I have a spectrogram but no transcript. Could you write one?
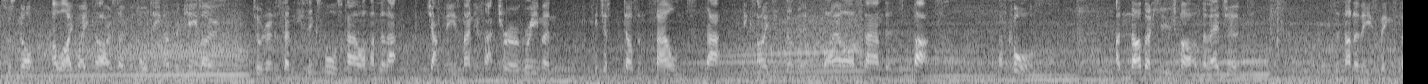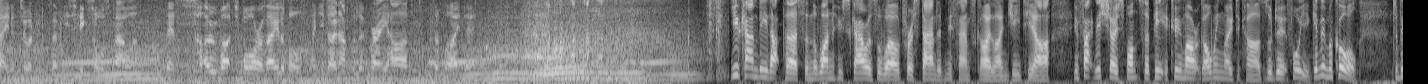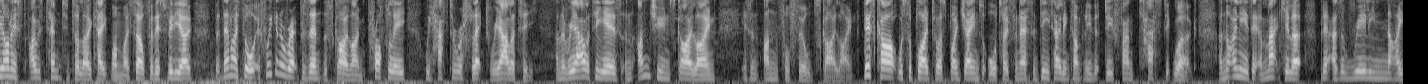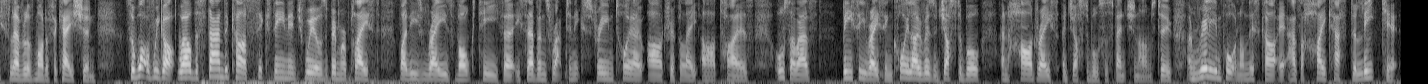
This was not a lightweight car. It's over 1,400 kilos, 276 horsepower under that Japanese manufacturer agreement. It just doesn't sound that exciting, does it, by our standards? But, of course, another huge part of the legend so none of these things stayed at 276 horsepower. There's so much more available and you don't have to look very hard to find it. You can be that person, the one who scours the world for a standard Nissan Skyline GTR. In fact, this show sponsor, Peter Kumar at Gullwing Motorcars, will do it for you. Give him a call. To be honest, I was tempted to locate one myself for this video, but then I thought if we're going to represent the Skyline properly, we have to reflect reality. And the reality is an untuned Skyline is an unfulfilled skyline. This car was supplied to us by James Auto Finesse, a detailing company that do fantastic work. And not only is it immaculate, but it has a really nice level of modification. So what have we got? Well, the standard car's 16 inch wheels have been replaced by these Rays Volk TE37s wrapped in extreme Toyo R888R tyres. Also has BC Racing coilovers, adjustable and Hardrace adjustable suspension arms too. And really important on this car, it has a HICAS delete kit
